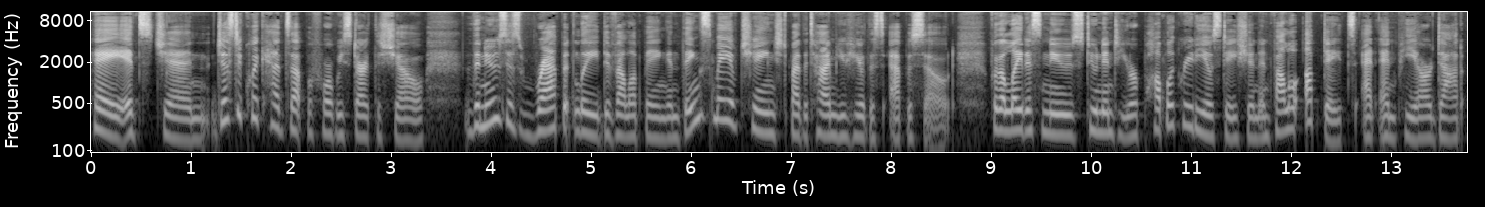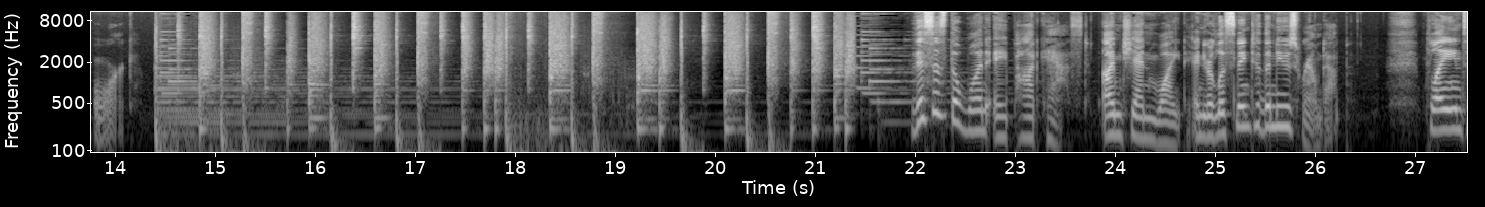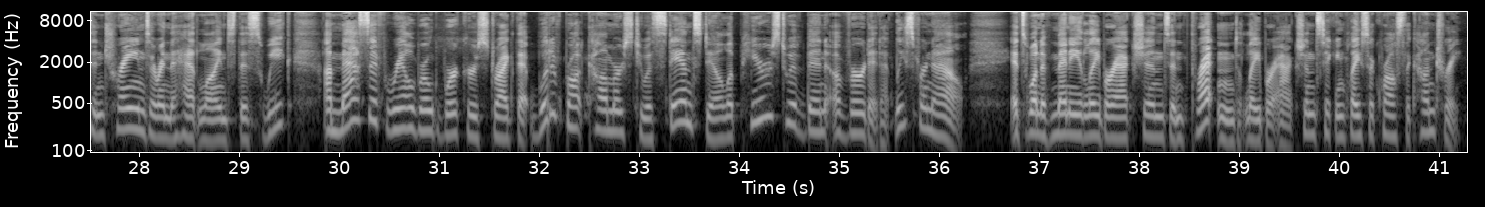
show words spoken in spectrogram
Hey, it's Jen. Just a quick heads up before we start the show. The news is rapidly developing and things may have changed by the time you hear this episode. For the latest news, tune into your public radio station and follow updates at npr.org. This is the 1A podcast. I'm Jen White, and you're listening to the News Roundup. Planes and trains are in the headlines this week. A massive railroad workers' strike that would have brought commerce to a standstill appears to have been averted, at least for now. It's one of many labor actions and threatened labor actions taking place across the country.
